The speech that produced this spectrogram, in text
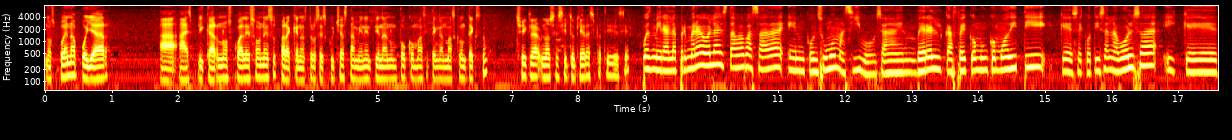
¿Nos pueden apoyar a, a explicarnos cuáles son esos para que nuestros escuchas también entiendan un poco más y tengan más contexto? Sí, claro. No sé si tú quieras, para ti decir. Pues mira, la primera ola estaba basada en consumo masivo, o sea, en ver el café como un commodity que se cotiza en la bolsa y que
